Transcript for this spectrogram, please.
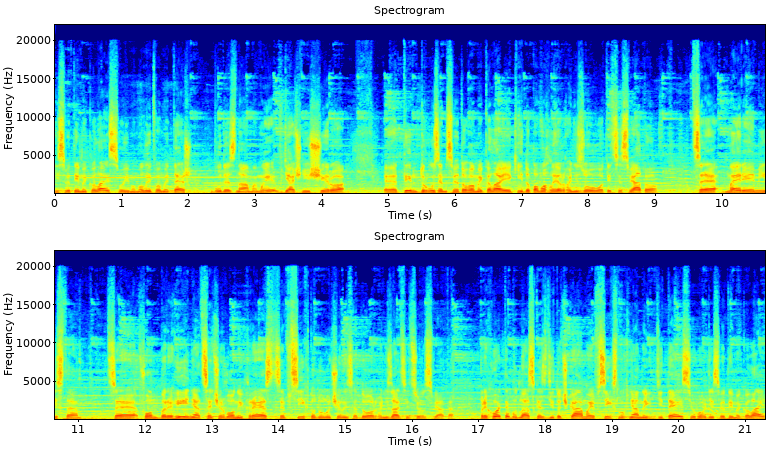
і святий Миколай своїми молитвами теж буде з нами. Ми вдячні щиро е, тим друзям Святого Миколая, які допомогли організовувати це свято. Це мерія міста, це фонд Берегиня, це Червоний Хрест, це всі, хто долучилися до організації цього свята. Приходьте, будь ласка, з діточками, всіх слухняних дітей. Сьогодні Святий Миколай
